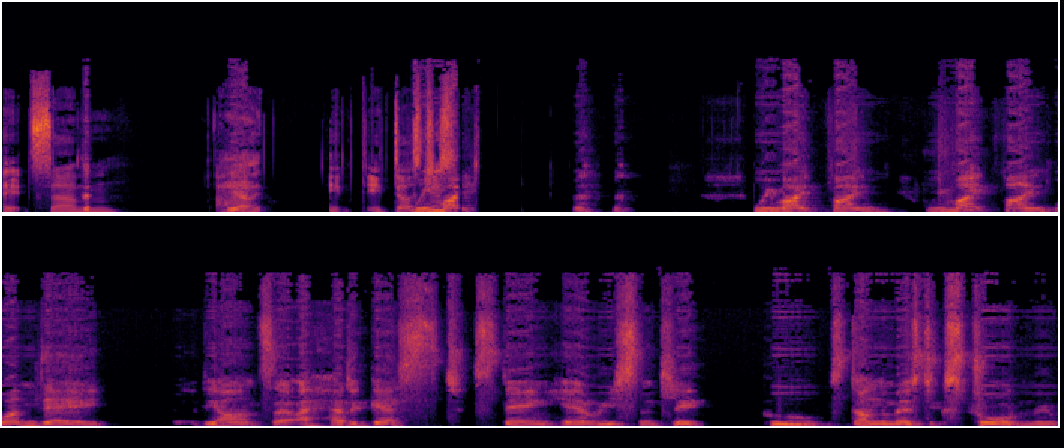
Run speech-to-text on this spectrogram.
It's um. Yeah. Oh, it it does. We just... might. we might find we might find one day the answer. I had a guest staying here recently who's done the most extraordinary.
